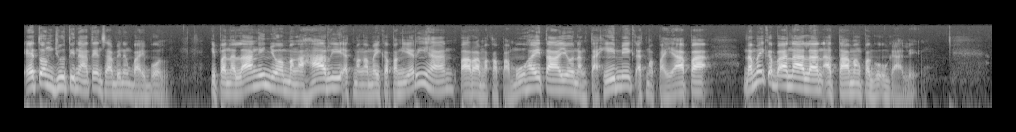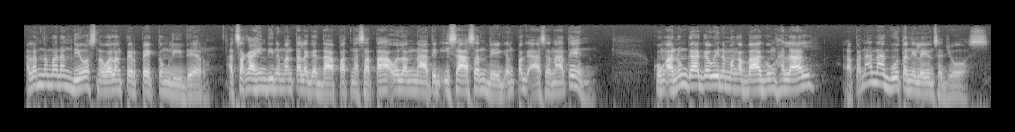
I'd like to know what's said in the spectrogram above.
Ito ang duty natin, sabi ng Bible. Ipanalangin nyo ang mga hari at mga may kapangyarihan para makapamuhay tayo ng tahimik at mapayapa na may kabanalan at tamang pag-uugali. Alam naman ng Diyos na walang perpektong leader at saka hindi naman talaga dapat na sa tao lang natin isasandig ang pag-asa natin. Kung anong gagawin ng mga bagong halal, ah, pananagutan nila yun sa Diyos.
